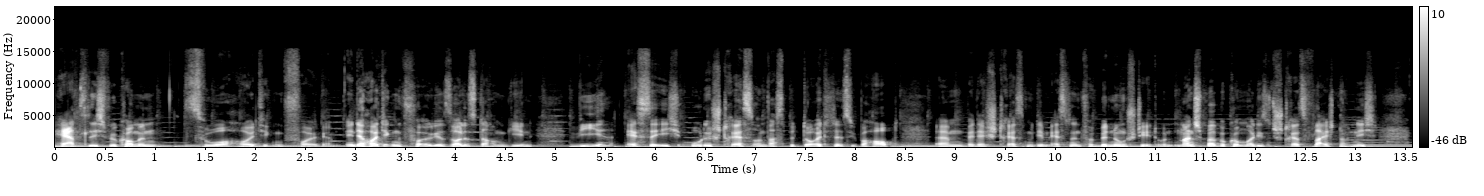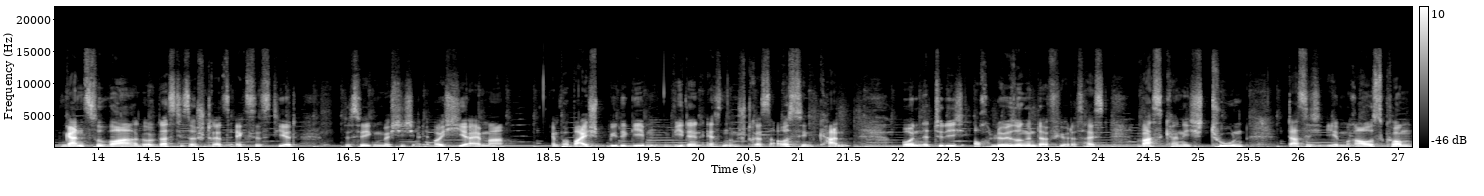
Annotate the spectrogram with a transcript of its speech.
Herzlich willkommen zur heutigen Folge. In der heutigen Folge soll es darum gehen, wie esse ich ohne Stress und was bedeutet es überhaupt, ähm, wenn der Stress mit dem Essen in Verbindung steht. Und manchmal bekommt man diesen Stress vielleicht noch nicht ganz so wahr oder dass dieser Stress existiert. Deswegen möchte ich euch hier einmal ein paar Beispiele geben, wie denn Essen und Stress aussehen kann und natürlich auch Lösungen dafür. Das heißt, was kann ich tun, dass ich eben rauskomme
